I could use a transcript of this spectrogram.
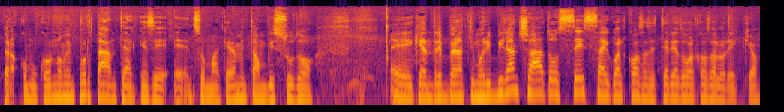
però comunque è un nome importante anche se eh, insomma chiaramente ha un vissuto eh, che andrebbe un attimo ribilanciato, se sai qualcosa, se ti è arrivato qualcosa all'orecchio.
